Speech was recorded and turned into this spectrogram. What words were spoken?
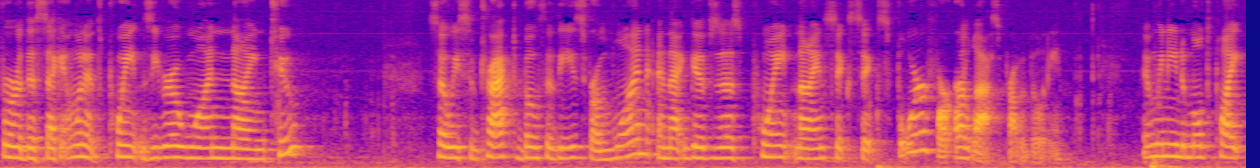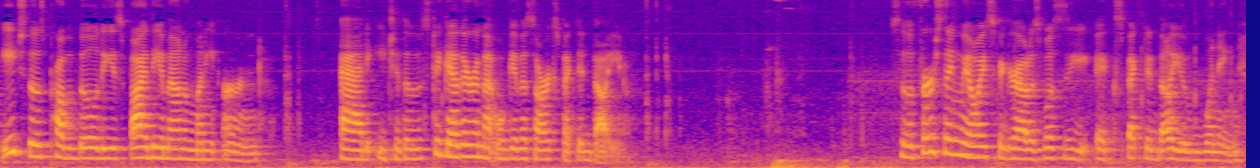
For the second one, it's 0.0192. So we subtract both of these from 1, and that gives us 0.9664 for our last probability. Then we need to multiply each of those probabilities by the amount of money earned. Add each of those together, and that will give us our expected value. So the first thing we always figure out is what's the expected value of winning.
